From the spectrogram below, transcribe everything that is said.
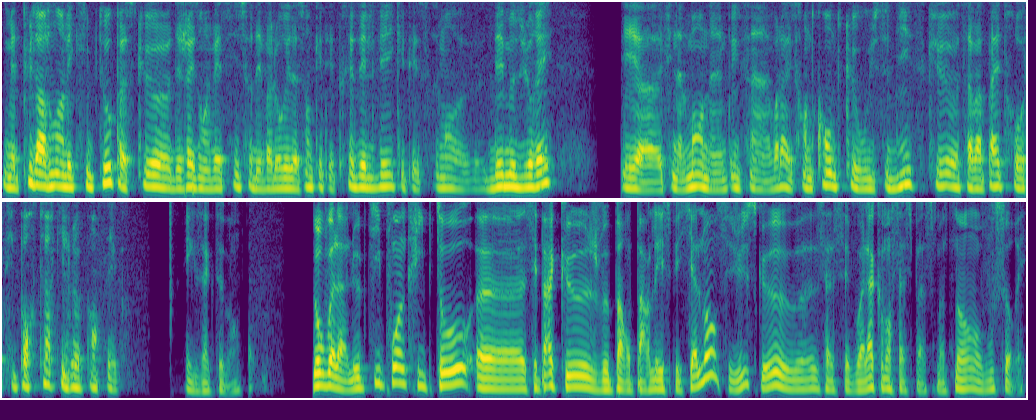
ils mettent plus d'argent dans les cryptos parce que euh, déjà, ils ont investi sur des valorisations qui étaient très élevées, qui étaient extrêmement euh, démesurées. Et euh, finalement, on ils, voilà, ils se rendent compte que, ou ils se disent que ça va pas être aussi porteur qu'ils le pensaient. Exactement. Donc voilà, le petit point crypto, euh, c'est pas que je veux pas en parler spécialement, c'est juste que euh, ça, voilà comment ça se passe. Maintenant, vous saurez.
